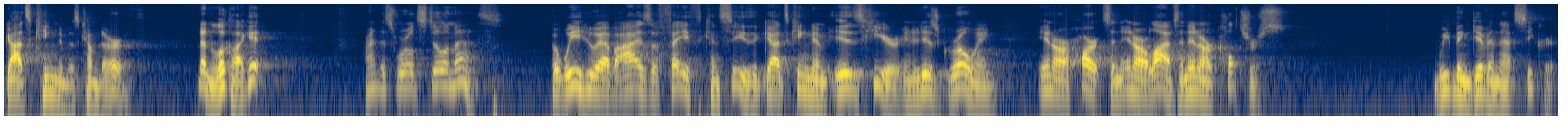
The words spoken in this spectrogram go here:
God's kingdom has come to earth. It doesn't look like it. Right? This world's still a mess. But we who have eyes of faith can see that God's kingdom is here and it is growing in our hearts and in our lives and in our cultures. We've been given that secret.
